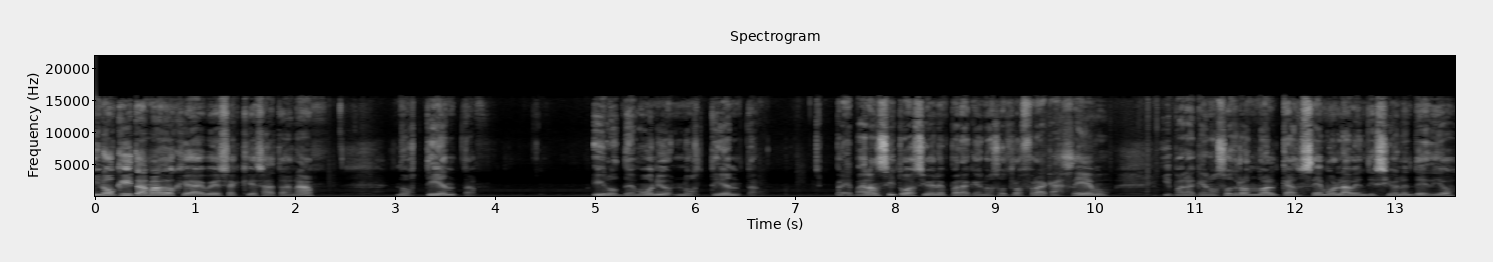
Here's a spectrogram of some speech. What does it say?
Y no quita, amados, que hay veces que Satanás nos tienta y los demonios nos tientan. Preparan situaciones para que nosotros fracasemos y para que nosotros no alcancemos las bendiciones de Dios.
